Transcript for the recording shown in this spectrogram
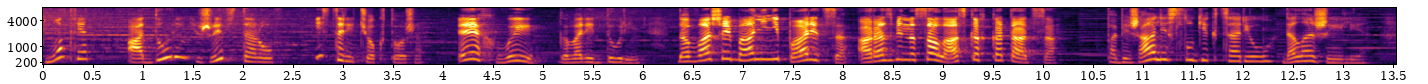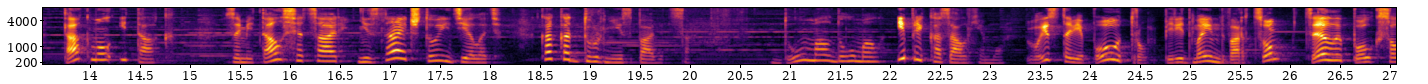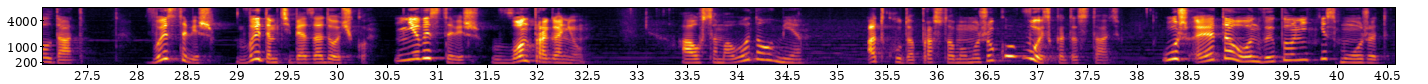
Смотрят, а дурень жив-здоров, и старичок тоже. «Эх вы!» — говорит дурень. «Да в вашей бане не париться, а разве на салазках кататься?» Побежали слуги к царю, доложили. Так, мол, и так. Заметался царь, не знает, что и делать, как от дурни избавиться. Думал, думал и приказал ему. «Выстави поутру перед моим дворцом целый полк солдат. Выставишь – выдам тебя за дочку. Не выставишь – вон прогоню. А у самого на уме. Откуда простому мужику войско достать? Уж это он выполнить не сможет.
